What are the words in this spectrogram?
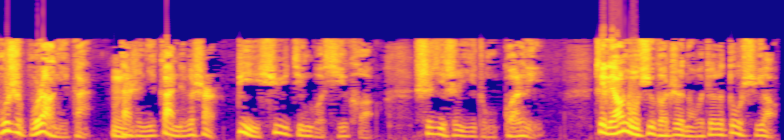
不是不让你干，嗯但是你干这个事儿必须经过许可，实际是一种管理。这两种许可制呢，我觉得都需要。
